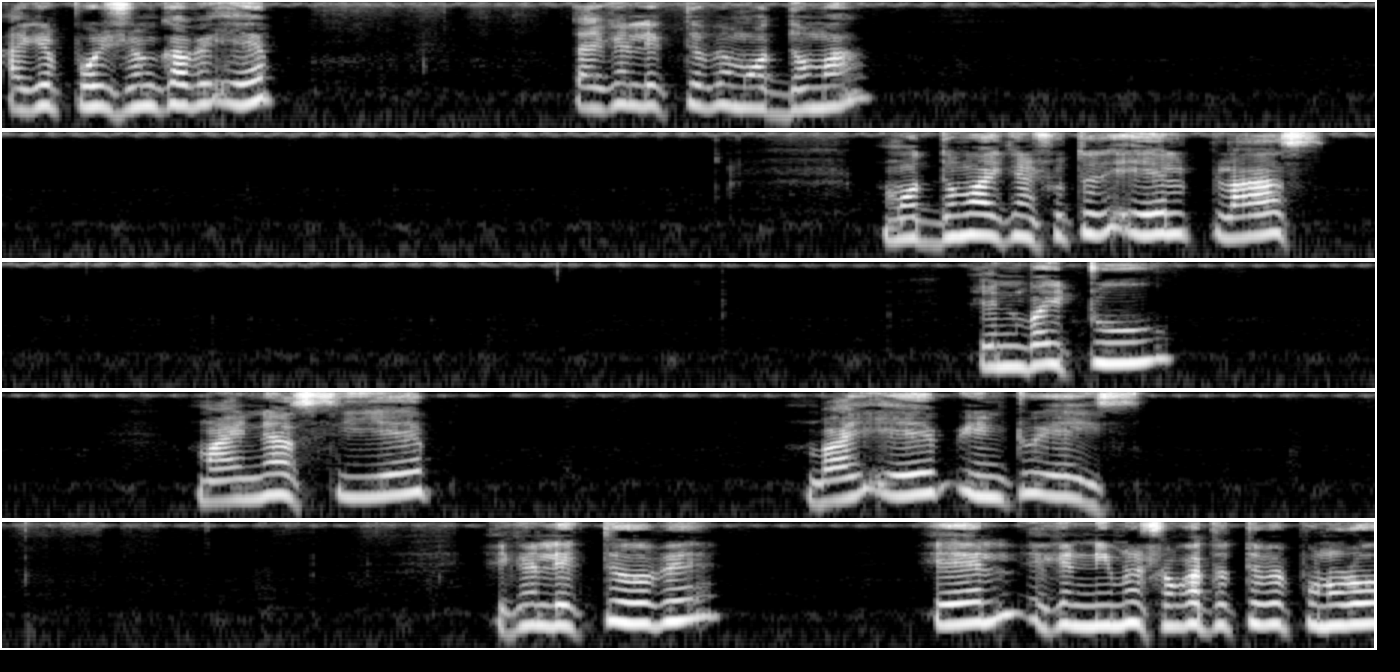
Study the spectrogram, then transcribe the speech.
আগের পরিসংখ্যা হবে এফ তাই এখানে লিখতে হবে মধ্যমা। মধ্যমা এখানে সূত্র L plus N by two minus C F by F into H এখানে লিখতে হবে এল এখানে নিম্ন সংখ্যা ধরতে হবে পনেরো,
